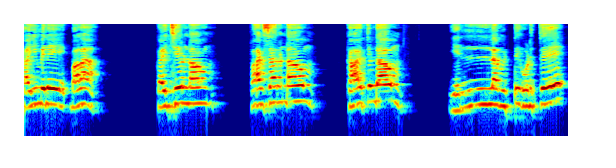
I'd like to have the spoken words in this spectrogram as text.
കയ്യുമ്പൽ വള. കഴിച്ചേനുണ്ടാവും പാകസാറുണ്ടാവും കായത്തുണ്ടാവും. എല്ലാം വിട്ട് കൊടുത്ത്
